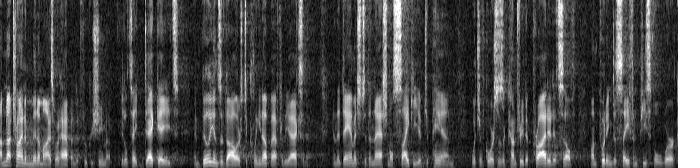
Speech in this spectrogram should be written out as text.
I'm not trying to minimize what happened at Fukushima. It'll take decades and billions of dollars to clean up after the accident. And the damage to the national psyche of Japan, which of course is a country that prided itself on putting to safe and peaceful work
